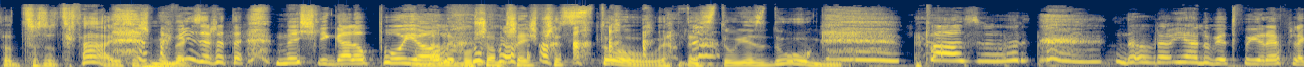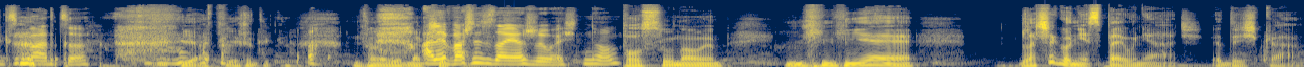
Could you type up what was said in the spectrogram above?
to, to, to trwa, jesteśmy na, Widzę, że te myśli galopują. no, ale muszą przejść przez stół, ten stół jest długi. Pazur. Dobra, ja lubię twój refleks bardzo. Ja pierdolę. No Ale wasze zajarzyłeś, no. posunąłem. Nie. Dlaczego nie spełniać, Edyśka?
